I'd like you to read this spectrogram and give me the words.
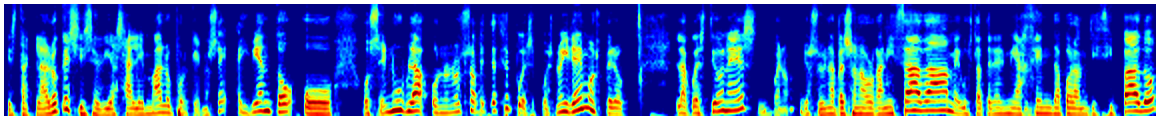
está claro que si ese día sale malo porque, no sé, hay viento o, o se nubla o no nos apetece, pues, pues no iremos. Pero la cuestión es, bueno, yo soy una persona organizada, me gusta tener mi agenda por anticipado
